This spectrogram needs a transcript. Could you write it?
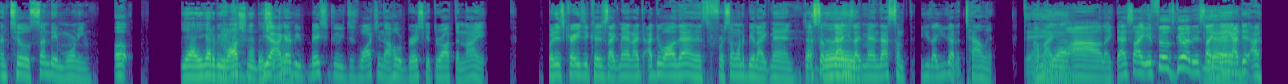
until Sunday morning. Up, Yeah, you got to be watching it. Basically. yeah, I gotta be basically just watching that whole brisket throughout the night. But it's crazy because it's like, man, I, I do all that, and it's for someone to be like, man, that's, That's some, that. He's like, man, that's something. He's like, you got a talent. I'm like, Yeah. wow, like that's like it feels good. It's like, dang, I did, I,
